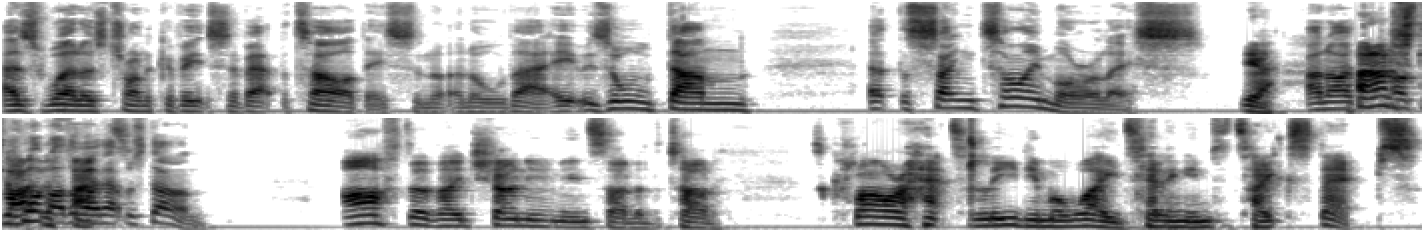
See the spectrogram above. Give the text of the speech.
as well as trying to convince him about the TARDIS and, and all that. It was all done at the same time, more or less. yeah. And I, I I just quite like like the the way that was done. after they'd shown him the inside of the TARDIS, Clara had to lead him away, telling him to take steps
